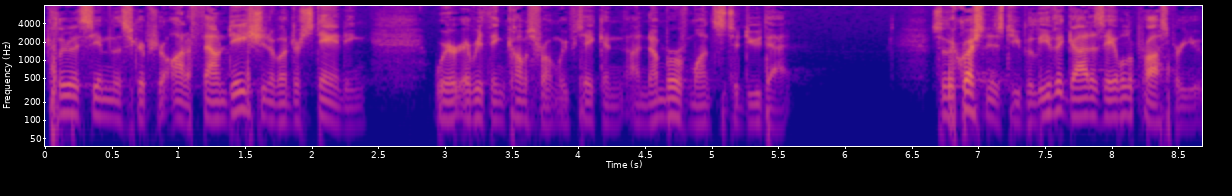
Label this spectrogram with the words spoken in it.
clearly see them in the Scripture on a foundation of understanding where everything comes from. We've taken a number of months to do that. So the question is do you believe that God is able to prosper you?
